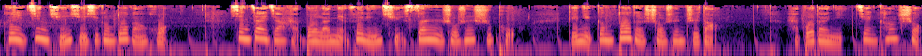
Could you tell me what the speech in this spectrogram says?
可以进群学习更多干货。现在加海波来免费领取三日瘦身食谱，给你更多的瘦身指导。海波带你健康瘦。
